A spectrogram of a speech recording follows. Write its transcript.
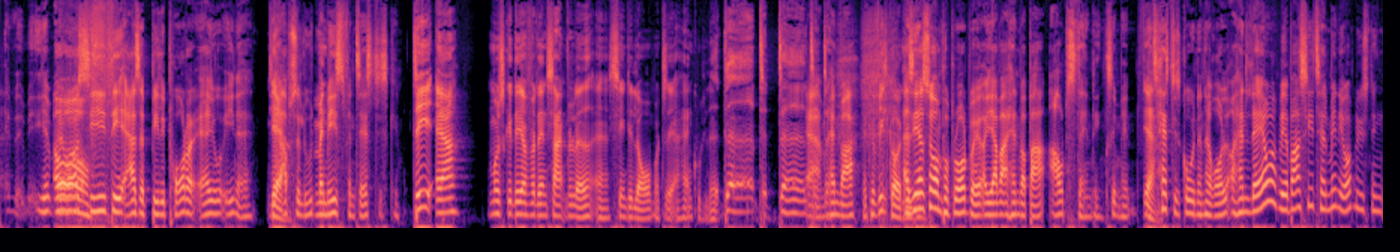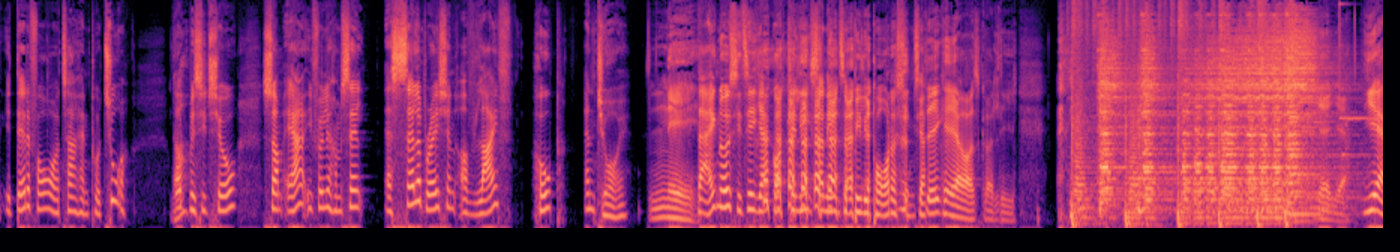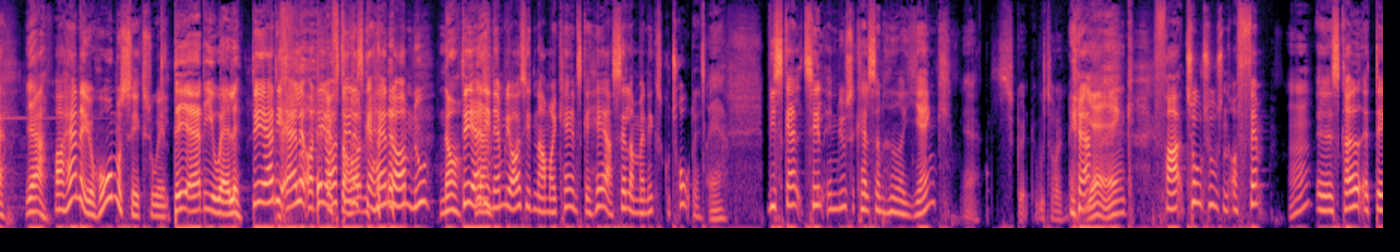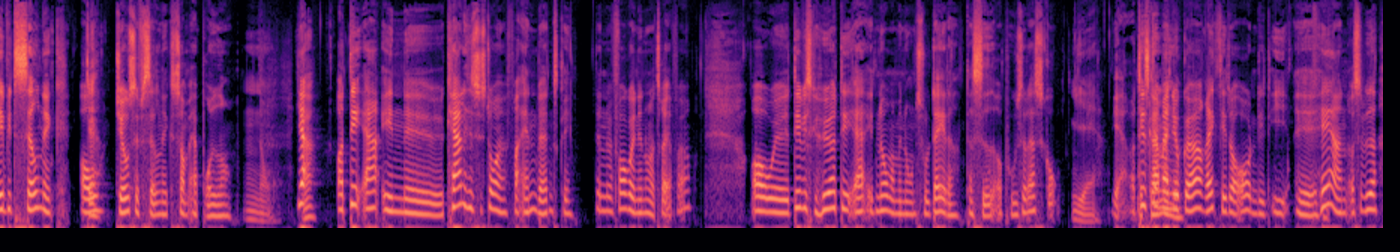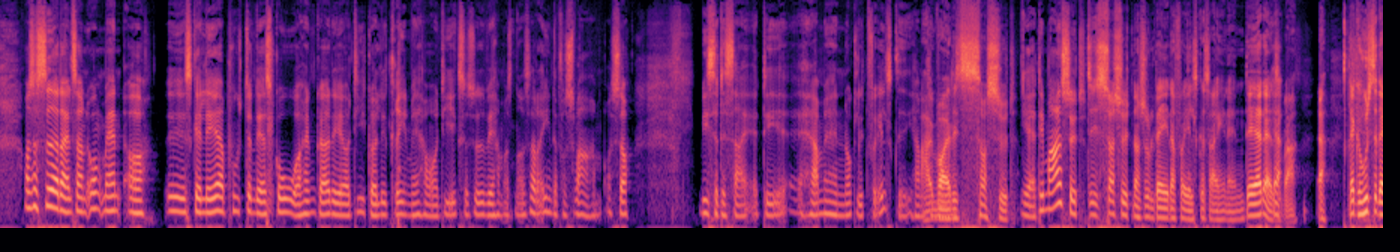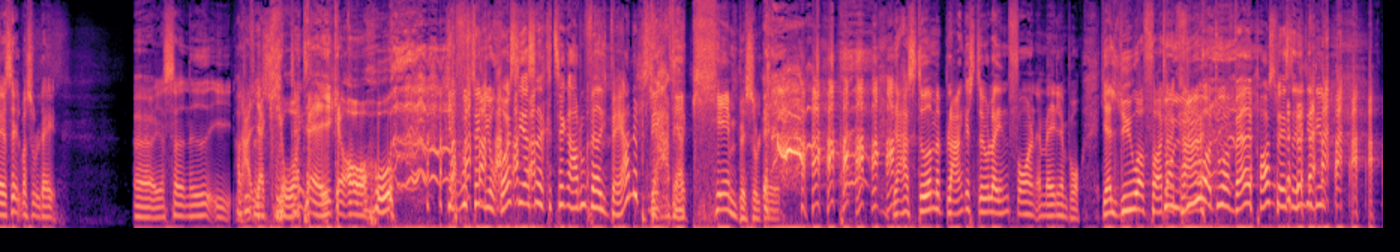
jeg vil Åh. også sige, det er altså, Billy Porter er jo en af de Ja, absolut men- men, mest fantastiske. Det er måske derfor, den sang blev lavet af Cindy Lauper, der han kunne lave... Da, da, da, da, Ja, da. han var. Jeg kan vildt godt Altså, jeg så ham på Broadway, og jeg var, han var bare outstanding, simpelthen. Ja. Fantastisk god i den her rolle. Og han laver, vil jeg bare sige til almindelig oplysning, i dette forår tager han på tur rundt med sit show, som er, ifølge ham selv, a celebration of life, hope and joy. Nej, Der er ikke noget at sige til, at jeg godt kan lide sådan en som Billy Porter, synes jeg. det kan jeg også godt lide. ja, ja. Ja, Ja, og han er jo homoseksuel. det er de jo alle. Det er de alle, og det er også det, det skal handle om nu. Nå, Det er ja. de nemlig også i den amerikanske her, selvom man ikke skulle tro det. Ja, Vi skal til en musical, som hedder Yank, ja. Skønt udtryk. Ja. Yank. fra 2005, mm. øh, skrevet af David Selnick og Ja. Joseph Selnick, som er brødre. No. Ja, Ja. og det er en øh, kærlighedshistorie fra 2. verdenskrig. Den foregår i 1943. Og øh, det vi skal høre, det er et nummer med nogle soldater, der sidder og pusser deres sko. Ja. Ja, og det, Det skal man, man jo gøre rigtigt og ordentligt i øh, hæren og så videre. Og så sidder der altså en ung mand og øh, skal lære at puste den der sko, og han gør det, og de gør lidt grin med ham, og de er ikke så søde ved ham og sådan noget. Så er der en, der forsvarer ham, og så viser det sig, at det er ham, er han nok lidt forelsket i ham. Ej, hvor er det så sødt. Ja, det er meget sødt. Det er så sødt, når soldater forelsker sig i hinanden. Det er det altså ja. Bare. Ja. Jeg kan huske, da jeg selv var soldat. Uh, jeg sad nede i... Har du Nej, jeg soldat? gjorde det ikke overhovedet. Jeg er fuldstændig rystet. Jeg sidder og tænker, har du været i værnepligt? Jeg har været kæmpe soldat. jeg har stået med blanke støvler inden foran Amalienborg. Jeg lyver for Du dig, Karen. lyver, du har været i postvæsenet hele dit liv.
